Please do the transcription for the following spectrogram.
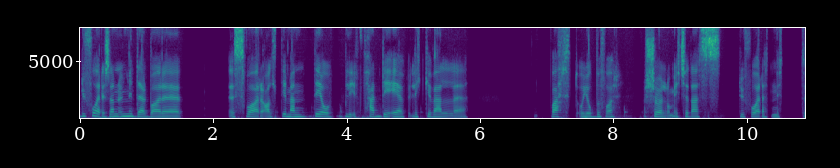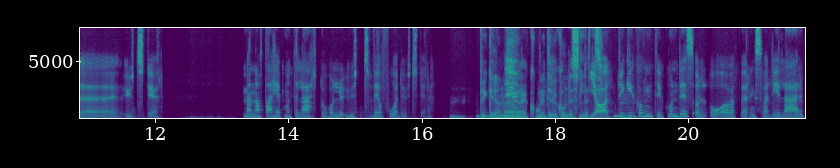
Du får ikke den umiddelbare svaret alltid, men det å bli ferdig er likevel eh, verdt å jobbe for. Sjøl om ikke du får et nytt uh, utstyr. Men at de har på en måte lært å holde ut ved å få det utstyret. Bygge den kognitive kondisen litt. Ja, bygge mm. kognitiv kondis og, og, overføringsverdi. Lære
